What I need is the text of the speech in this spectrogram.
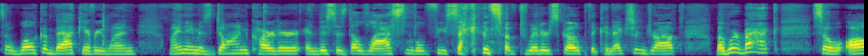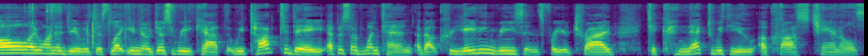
So, welcome back, everyone. My name is Dawn Carter, and this is the last little few seconds of Twitter Scope. The connection dropped, but we're back. So, all I want to do is just let you know, just recap that we talked today, episode 110, about creating reasons for your tribe to connect with you across channels.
